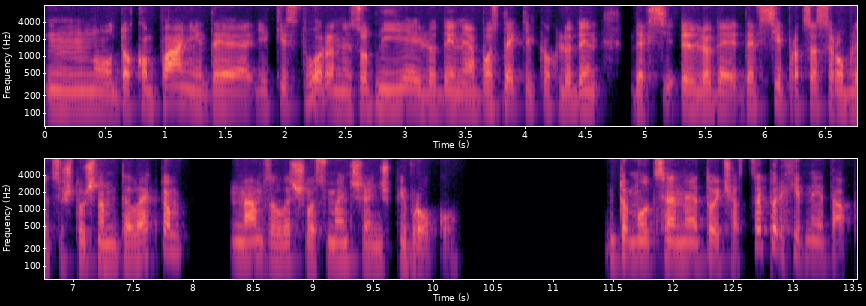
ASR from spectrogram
ну, до компаній, де які створені з однієї людини або з декількох людей, де всі е, людей, де всі процеси робляться штучним інтелектом, нам залишилось менше ніж півроку. Тому це не той час. Це перехідний етап.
